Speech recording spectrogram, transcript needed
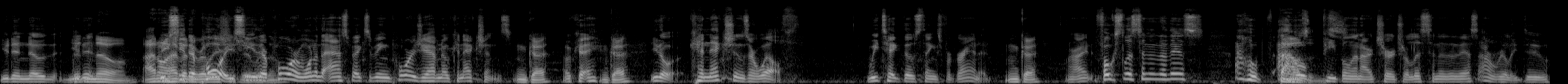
You didn't know that. You Didn't, know him. I don't you see, they're poor. You see, they're them. poor, and one of the aspects of being poor is you have no connections. Okay. Okay. Okay. You know, connections are wealth. We take those things for granted. Okay. All right, folks, listening to this, I hope I hope people in our church are listening to this. I really do.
